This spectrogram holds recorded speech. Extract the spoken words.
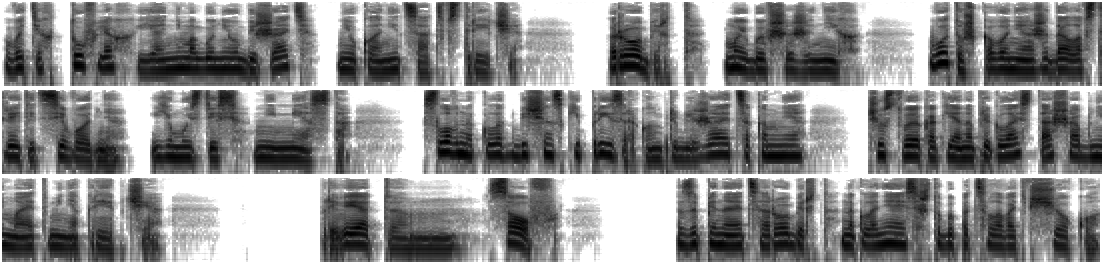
В этих туфлях я не могу ни убежать, ни уклониться от встречи. Роберт, мой бывший жених. Вот уж кого не ожидала встретить сегодня. Ему здесь не место — Словно кладбищенский призрак, он приближается ко мне. Чувствуя, как я напряглась, Таша обнимает меня крепче. «Привет, эм, Соф», — запинается Роберт, наклоняясь, чтобы поцеловать в щеку.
